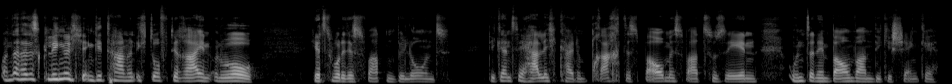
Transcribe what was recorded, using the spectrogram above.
Und dann hat das Klingelchen getan und ich durfte rein. Und wow, jetzt wurde das Warten belohnt. Die ganze Herrlichkeit und Pracht des Baumes war zu sehen. Unter dem Baum waren die Geschenke.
